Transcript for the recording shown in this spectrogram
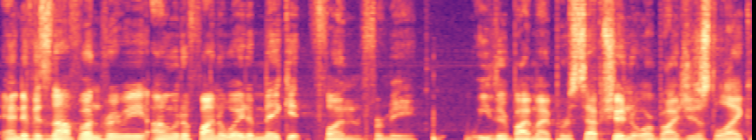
And if it's not fun for me, I'm going to find a way to make it fun for me, either by my perception or by just like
